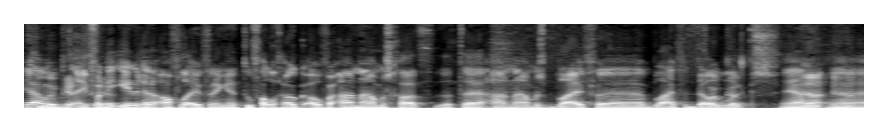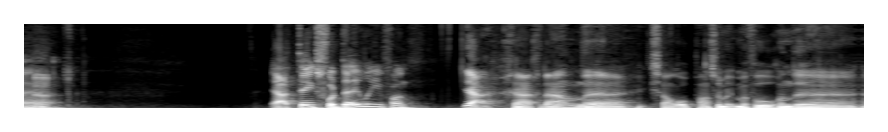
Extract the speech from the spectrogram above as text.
Ja, Gelukkig, een van de ja. eerdere afleveringen toevallig ook over aannames gehad. Dat eh, aannames blijven, blijven dodelijk. Ja, ja, Ja, ja, ja, ja. Ja, thanks voor het delen hiervan. Ja, graag gedaan. Eh, ik zal oppassen met mijn volgende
